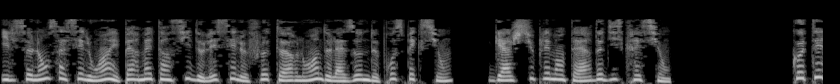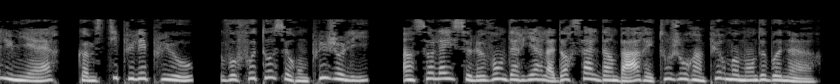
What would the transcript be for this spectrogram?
ils se lancent assez loin et permettent ainsi de laisser le flotteur loin de la zone de prospection, gage supplémentaire de discrétion. Côté lumière, comme stipulé plus haut, vos photos seront plus jolies, un soleil se levant derrière la dorsale d'un bar est toujours un pur moment de bonheur.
